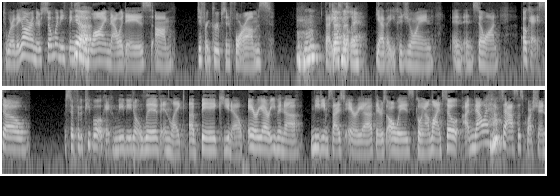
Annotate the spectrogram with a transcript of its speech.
to where they are. And there's so many things yeah. online nowadays, um, different groups and forums. Mm-hmm. That definitely. You, yeah, that you could join and, and so on. Okay, so so for the people okay who maybe don't live in like a big you know area or even a medium sized area there's always going online. So uh, now i have to ask this question.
